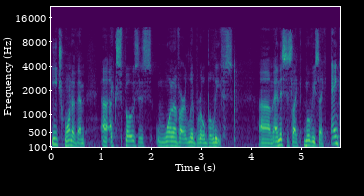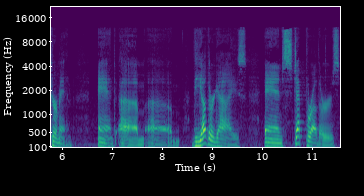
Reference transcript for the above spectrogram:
each one of them uh, exposes one of our liberal beliefs. Um, and this is like movies like Anchorman and um, um, The Other Guys and Step Brothers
